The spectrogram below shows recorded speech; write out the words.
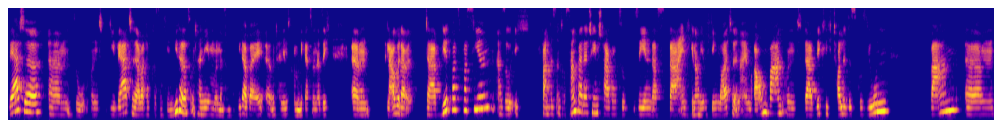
Werte, ähm, so und die Werte aber repräsentieren wieder das Unternehmen und dann sind wir wieder bei äh, Unternehmenskommunikation. Also ich ähm, glaube, da da wird was passieren. Also ich fand es interessant bei der Change-Tagung zu sehen, dass da eigentlich genau die richtigen Leute in einem Raum waren und da wirklich tolle Diskussionen waren. Ähm,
